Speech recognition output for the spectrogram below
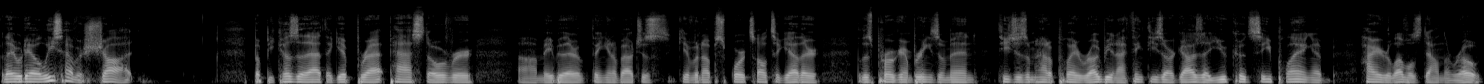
or they would at least have a shot. But because of that, they get passed over. Uh, maybe they're thinking about just giving up sports altogether. But this program brings them in, teaches them how to play rugby, and I think these are guys that you could see playing at higher levels down the road.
